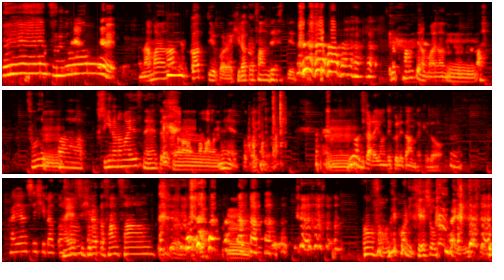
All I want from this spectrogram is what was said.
えー、すごい。名前は何ですかって言うから、平田さんですって言って、平田さんって名前なんうで、ん。そうですか、不思議な名前ですね。って言われて、ああねとか言ってたら、うん。名字から呼んでくれたんだけど、林平田さんさん。林平田さんさんって言われて、うん そもそも猫に継承つけないでいいですよ。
